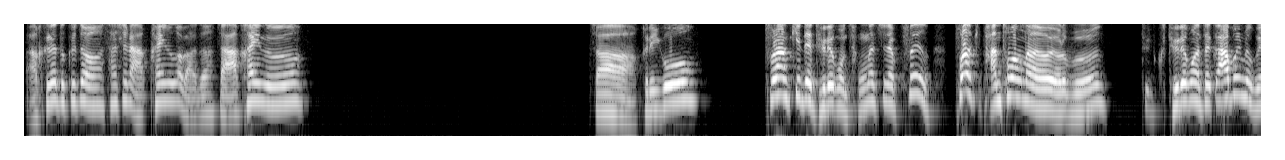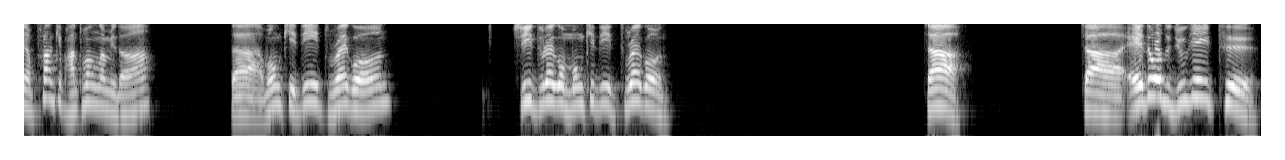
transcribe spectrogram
아, 그래도 그죠. 사실은 아카이누가 맞아. 자, 아카이누. 자, 그리고 프랑키 대 드래곤 장난치냐 프레, 프랑키 반토막 나요 여러분 드, 드래곤한테 까불면 그냥 프랑키 반토막 납니다 자 몽키 D 드래곤 G 드래곤 몽키 D 드래곤 자, 자 에드워드 뉴게이트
